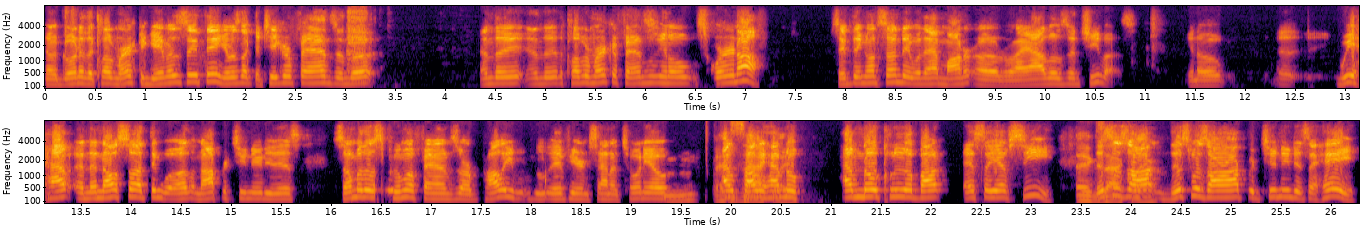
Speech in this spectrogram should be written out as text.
know going to the Club America game, it was the same thing. It was like the Tigre fans and the and the and the, the Club America fans, you know, squaring off. Same thing on Sunday when they have Mon- uh, Rayados and Chivas. You know, uh, we have, and then also I think what an opportunity is. Some of those Puma fans are probably live here in San Antonio. Mhm. I probably have no have no clue about SAFC. Exactly. This is our this was our opportunity to say, hey,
